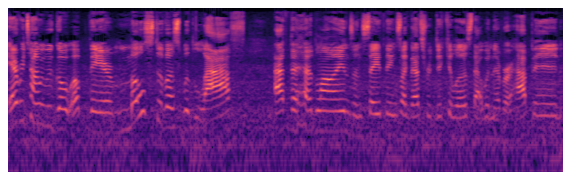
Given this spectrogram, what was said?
every time we would go up there, most of us would laugh at the headlines and say things like, that's ridiculous, that would never happen.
